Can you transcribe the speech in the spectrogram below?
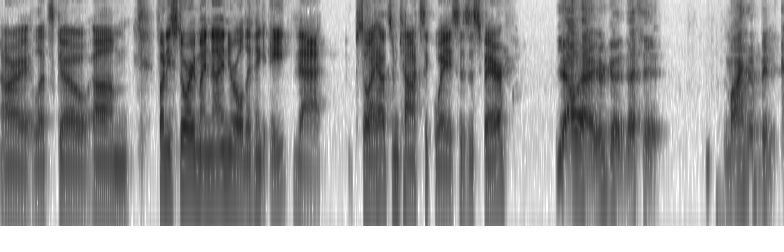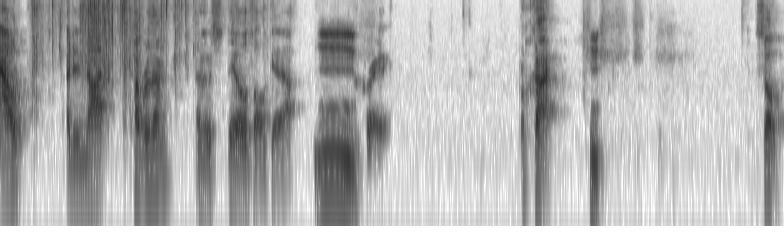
All right, let's go. Um, funny story. My nine-year-old, I think, ate that, so I have some toxic waste. Is this fair? Yeah. Oh yeah, you're good. That's it. Mine have been out. I did not cover them, and they're still all get out. Mm. Great. Okay. Hmm. So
